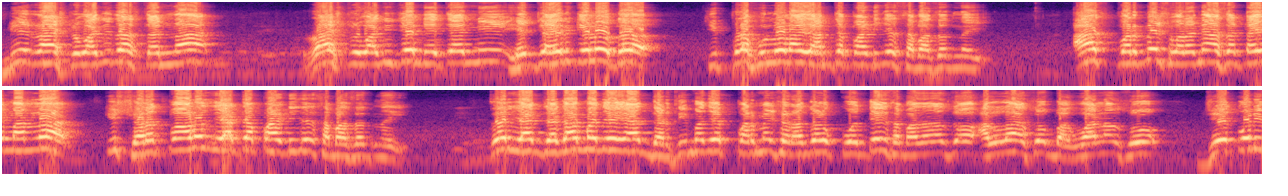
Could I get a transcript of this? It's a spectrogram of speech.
मी राष्ट्रवादीत असताना राष्ट्रवादीच्या नेत्यांनी हे जाहीर केलं होतं की प्रफुल्लला राय आमच्या पार्टीचे सभासद नाही. आज परमेश्वराने असा टाइम आणला की शरद पवारच या त्या पार्टीचे सभासद नाही. तर या जगामध्ये या धरतीमध्ये परमेश्वराजवळ कोणत्याही सभासद असो अल्ला असो भगवान असो जे कोणी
